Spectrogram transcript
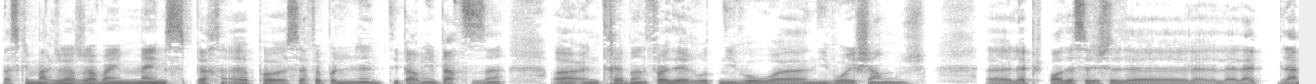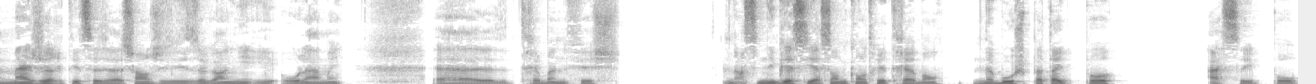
Parce que Marc Bergevin, même si euh, pas, ça fait pas l'unanimité parmi les partisans, a une très bonne feuille de route niveau, niveau échange. la plupart de ces la, majorité de ces échanges, il les a gagnés et haut la main. très bonne fiche. Dans ses négociations de contrat, très bon. Ne bouge peut-être pas assez pour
